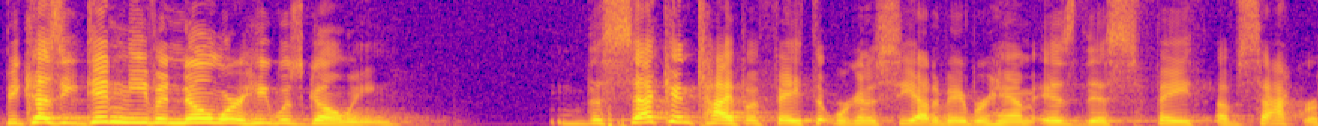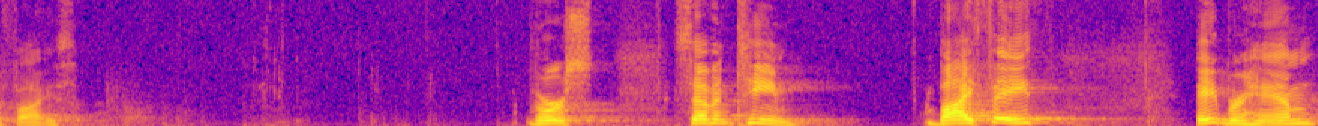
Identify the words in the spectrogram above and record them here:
because he didn't even know where he was going. The second type of faith that we're going to see out of Abraham is this faith of sacrifice. Verse 17 By faith, Abraham,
